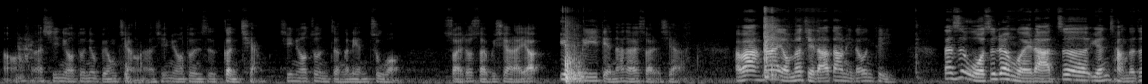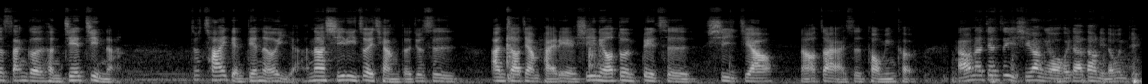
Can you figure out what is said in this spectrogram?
啊，那犀牛盾就不用讲了，犀牛盾是更强，犀牛盾整个连住哦，甩都甩不下来，要用力一点它才甩得下来，好吧？那有没有解答到你的问题？但是我是认为啦，这原厂的这三个很接近呐，就差一点点而已啊。那吸力最强的就是按照这样排列，犀牛盾、贝齿、细胶，然后再来是透明壳。好，那今天自己希望有回答到你的问题。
